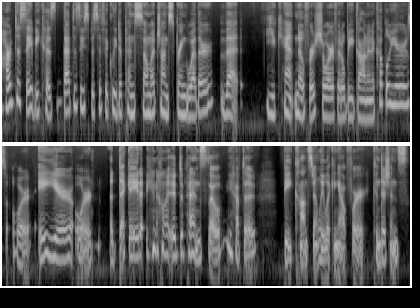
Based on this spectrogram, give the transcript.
hard to say because that disease specifically depends so much on spring weather that you can't know for sure if it'll be gone in a couple years or a year or a decade. You know, it depends. So you have to be constantly looking out for conditions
